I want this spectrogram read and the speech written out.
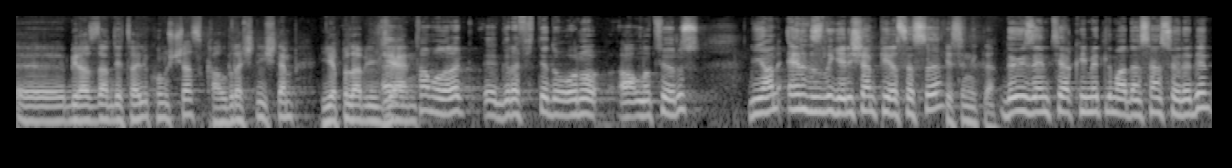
e, birazdan detaylı konuşacağız. Kaldıraçlı işlem yapılabileceğin Evet, tam olarak e, grafikte de onu anlatıyoruz. Dünyanın en hızlı gelişen piyasası. kesinlikle. Döviz emtia kıymetli maden sen söyledin.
